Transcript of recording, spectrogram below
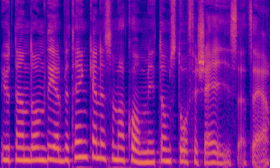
utan de delbetänkanden som har kommit, de står för sig så att säga.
